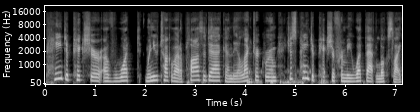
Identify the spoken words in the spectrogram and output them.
paint a picture of what, when you talk about a plaza deck and the electric room, just paint a picture for me what that looks like?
